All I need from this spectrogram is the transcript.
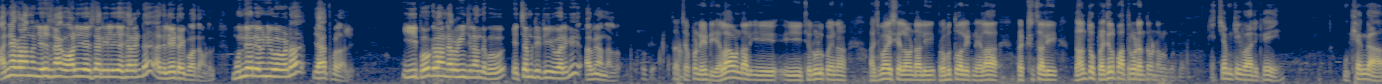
అన్యక్రాంతం చేసినాక వాళ్ళు చేశారు వీళ్ళు చేశారంటే అది లేట్ అయిపోతూ ఉంటుంది. ముందే రెవెన్యూ కూడా జాగ్రత్త పడాలి. ఈ ప్రోగ్రాం నిర్వహించినందుకు హెచ్ఎండి టీవీ వారికి అభినందనలు. ఓకే. సార్ చెప్పండి ఏంటి ఎలా ఉండాలి? ఈ ఈ చెరువుల పైన అజమాయిషి ఎలా ఉండాలి? ప్రభుత్వాలు వీటిని ఎలా రక్షించాలి? దాంతో ప్రజల పాత్ర కూడా ఎంత ఉండాలనుకుంటున్నారు? హెచ్ఎంటి వారికి ముఖ్యంగా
